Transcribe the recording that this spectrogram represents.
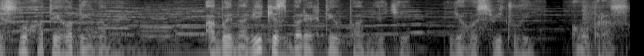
і слухати годинами, аби навіки зберегти в пам'яті його світлий образ.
